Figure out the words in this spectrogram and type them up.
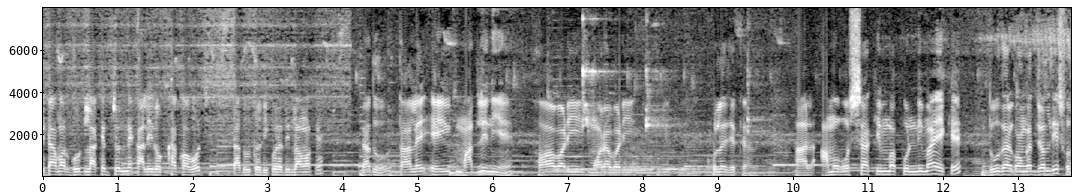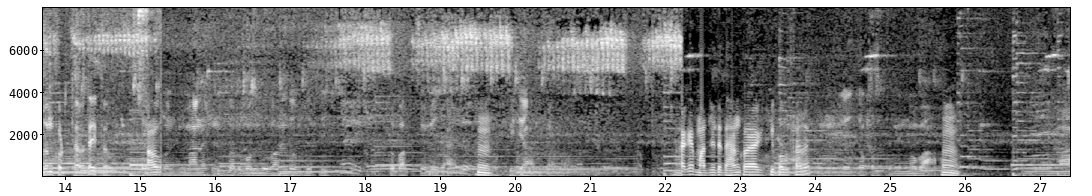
এটা আমার গুড লাকের জন্য কালী রক্ষা কবচ দাদু তৈরি করে দিল আমাকে। দাদু তাহলে এই মাদলি নিয়ে হওয়া বাড়ি মরা বাড়ি খুলে যেতে হবে। আর অমাবস্যা কিংবা পূর্ণিমায় একে দুধ আর গঙ্গার জল দিয়ে শোধন করতে হবে তাই তো? মানুষের ধর বন্ধু বান্ধব যদি প্রপাত চলে যায় হুম। ফিরে আসবে। আগে মাদলিটা ধারণ করার আগে কি বলতে হবে? যখন তুমি নোবা হুম। মা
